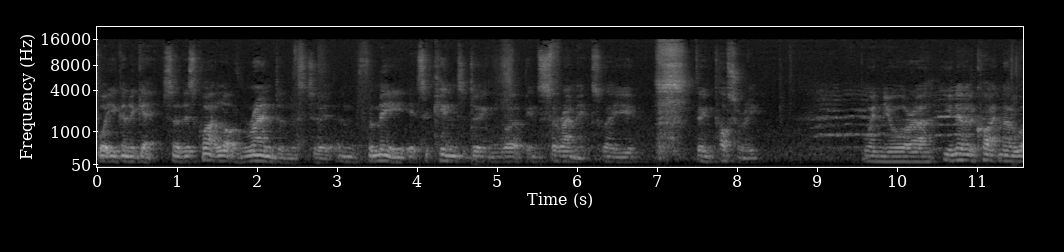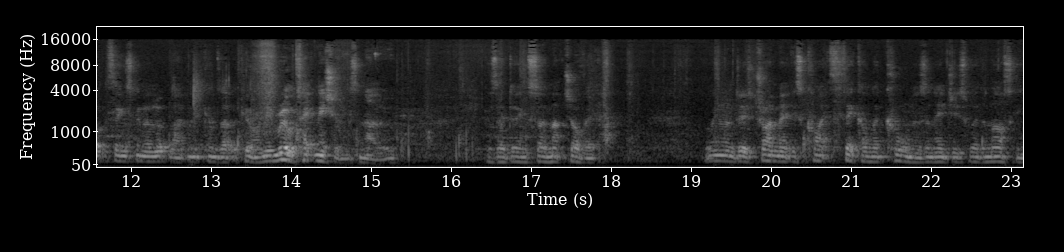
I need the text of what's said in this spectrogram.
what you're going to get. So there's quite a lot of randomness to it. And for me, it's akin to doing work in ceramics where you're doing pottery. When you're, uh, you never quite know what the thing's going to look like when it comes out of the kiln. I mean, real technicians know because they're doing so much of it What we want to do is try and make this quite thick on the corners and edges where the masking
